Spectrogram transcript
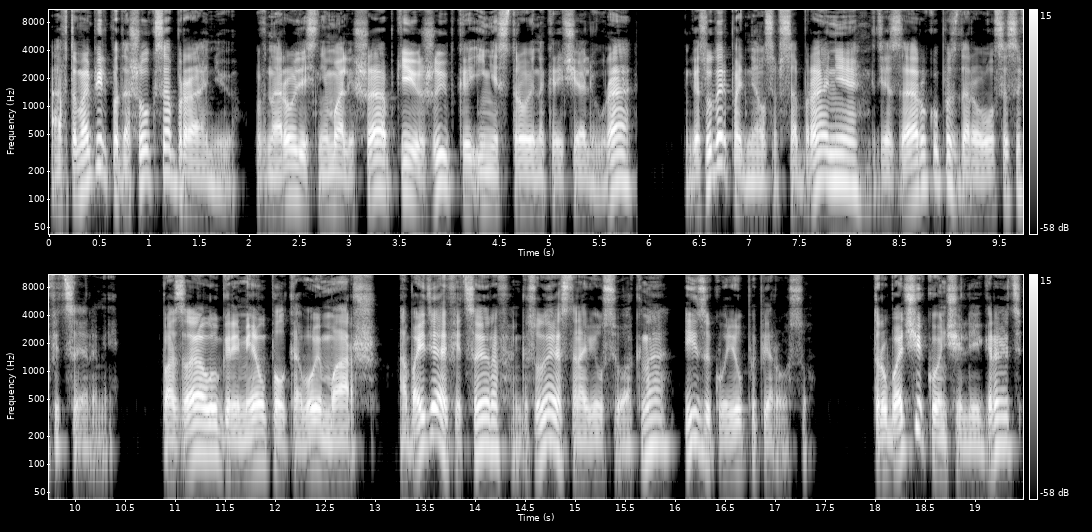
Автомобиль подошел к собранию. В народе снимали шапки, жидко и нестройно кричали «Ура!». Государь поднялся в собрание, где за руку поздоровался с офицерами. По залу гремел полковой марш. Обойдя офицеров, государь остановился у окна и закурил папиросу. Трубачи кончили играть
